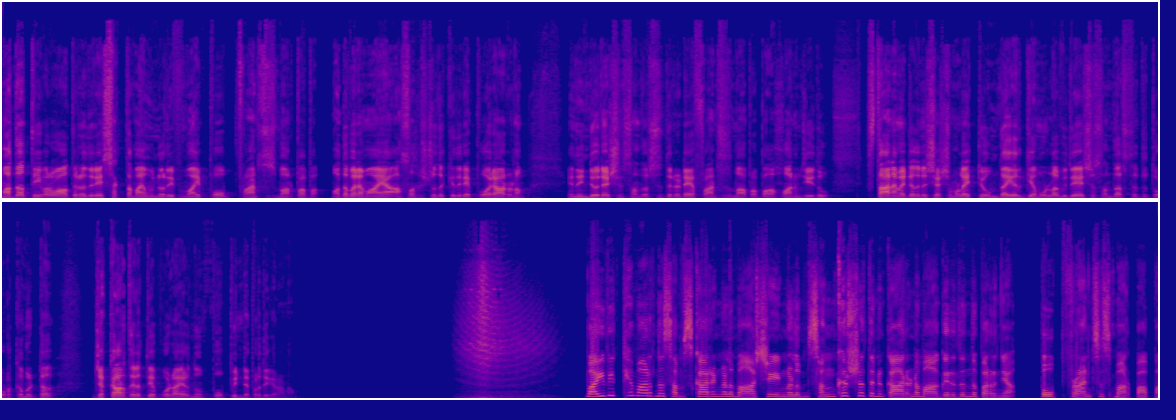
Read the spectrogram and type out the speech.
മത തീവ്രവാദത്തിനെതിരെ ശക്തമായ മുന്നറിയിപ്പുമായി പോപ്പ് ഫ്രാൻസിസ് മാർപ്പാപ്പ മതപരമായ അസഹിഷ്ണുതയ്ക്കെതിരെ പോരാടണം എന്ന് ഇന്തോനേഷ്യൻ സന്ദർശനത്തിനിടെ ഫ്രാൻസിസ് മാർപ്പാപ്പ ആഹ്വാനം ചെയ്തു. സ്ഥാനമേറ്റതിനു ശേഷമുള്ള ഏറ്റവും ദൈർഘ്യമുള്ള വിദേശ സന്ദർശനത്തിൽ തുടക്കമിട്ട് ജക്കാർത്തയിലെത്തിയപ്പോഴായിരുന്നു പോപ്പിന്റെ പ്രതികരണം. വൈവിധ്യമാർന്ന സംസ്കാരങ്ങളും ആശയങ്ങളും സംഘർഷത്തിന് കാരണമാകരുതെന്ന് പറഞ്ഞ പോപ്പ് ഫ്രാൻസിസ് മാർപ്പാപ്പ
